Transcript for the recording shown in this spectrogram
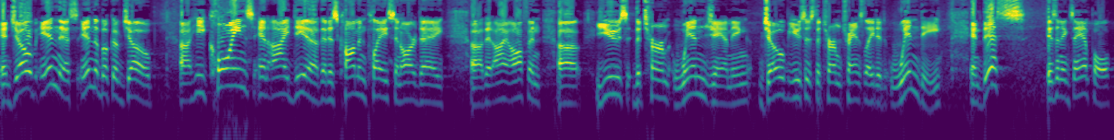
And Job, in this, in the book of Job, uh, he coins an idea that is commonplace in our day uh, that I often uh, use the term wind jamming. Job uses the term translated windy. And this is an example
